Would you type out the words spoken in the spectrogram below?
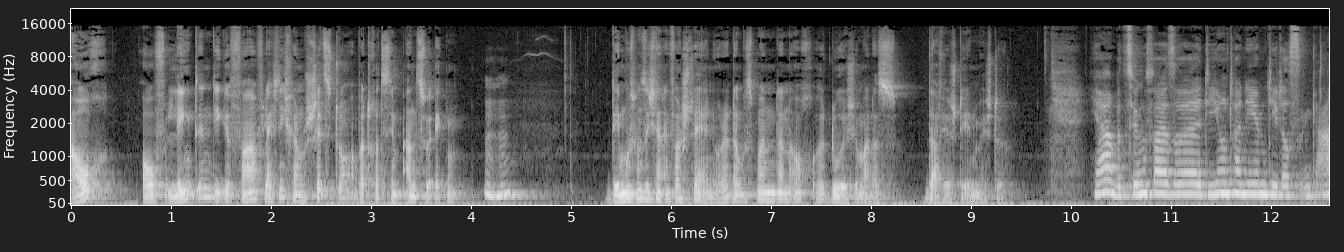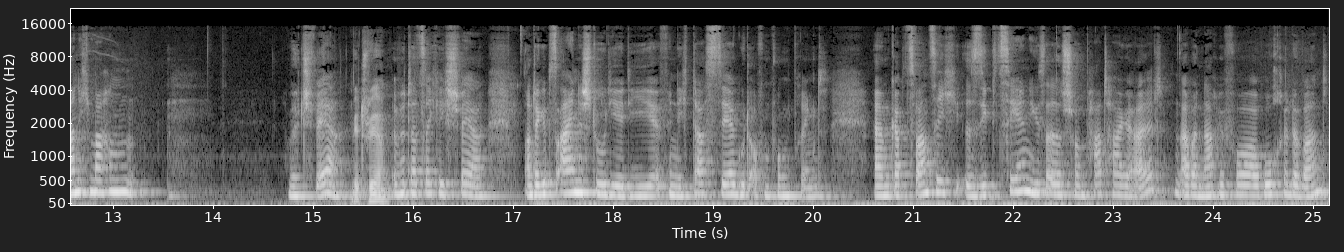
auch auf LinkedIn die Gefahr, vielleicht nicht von einem Shitstorm, aber trotzdem anzuecken. Mhm dem muss man sich dann einfach stellen, oder? Da muss man dann auch äh, durch, wenn man das dafür stehen möchte. Ja, beziehungsweise die Unternehmen, die das gar nicht machen, wird schwer. Wird schwer. Wird tatsächlich schwer. Und da gibt es eine Studie, die, finde ich, das sehr gut auf den Punkt bringt. Ähm, gab 2017, die ist also schon ein paar Tage alt, aber nach wie vor hochrelevant.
